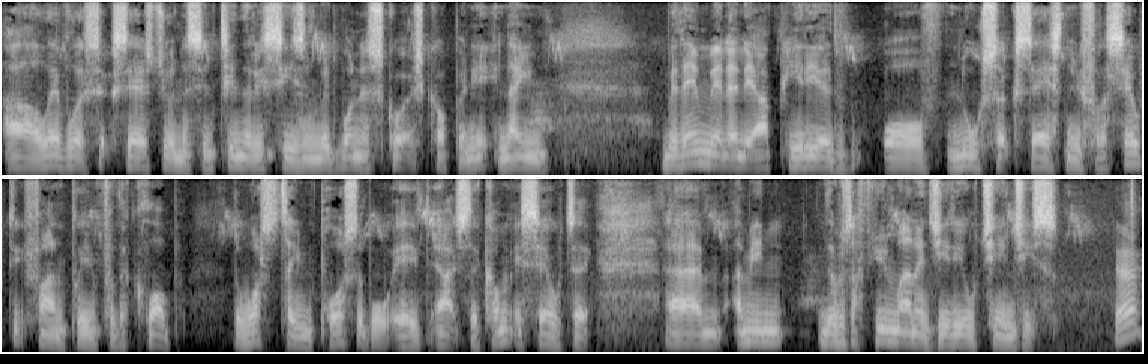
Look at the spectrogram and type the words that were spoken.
a level of success during the centenary season. We'd won the Scottish Cup in '89. We then went into a period of no success. Now, for a Celtic fan playing for the club, the worst time possible to actually come to Celtic. Um, I mean, there was a few managerial changes. Yeah.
